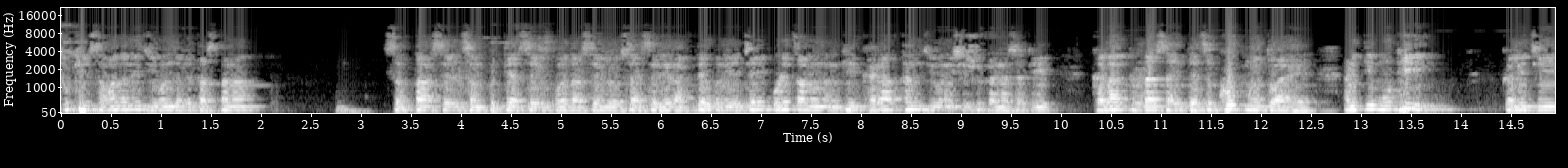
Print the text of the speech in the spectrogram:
सुखी समाधानी जीवन जगत असताना सत्ता असेल संपत्ती असेल पद असेल व्यवसाय असेल हे लागते पण याच्याही पुढे चालून आणखी खऱ्या अर्थानं जीवन यशस्वी करण्यासाठी कला क्रीडा साहित्याचं खूप महत्त्व आहे. आणि ती मोठी कलेची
